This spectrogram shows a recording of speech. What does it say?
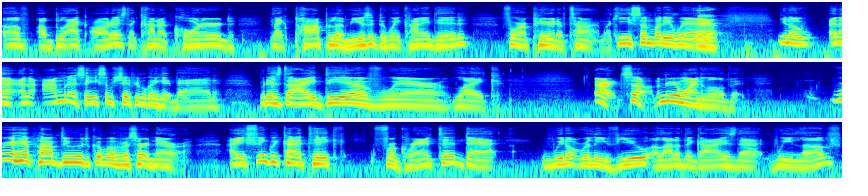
of a black artist that kind of cornered like popular music the way Kanye did for a period of time. Like he's somebody where, yeah. you know, and I and I'm gonna say some shit people are gonna get bad, but it's the idea of where like, all right, so let me rewind a little bit. We're hip hop dudes grew up of a certain era. I think we kind of take for granted that we don't really view a lot of the guys that we love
